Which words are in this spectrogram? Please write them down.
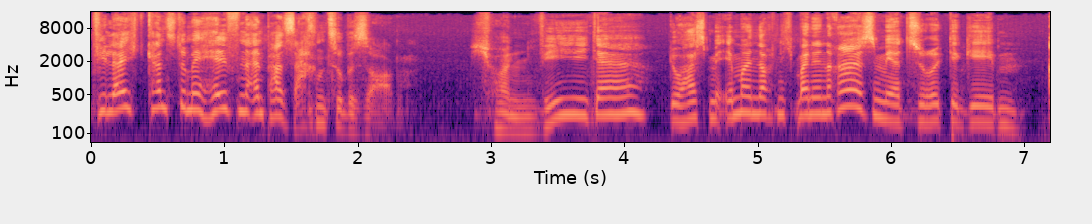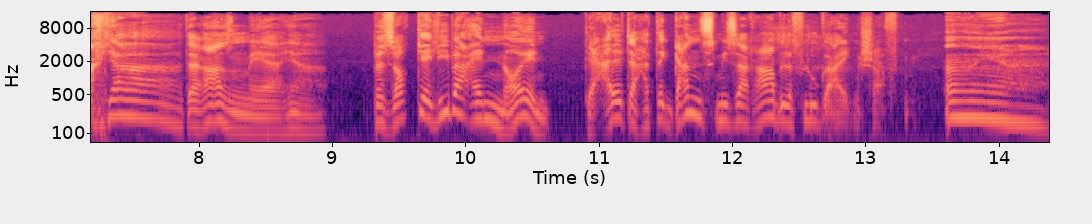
Vielleicht kannst du mir helfen, ein paar Sachen zu besorgen. Schon wieder? Du hast mir immer noch nicht meinen Rasenmäher zurückgegeben. Ach ja, der Rasenmäher, ja. Besorg dir lieber einen neuen. Der alte hatte ganz miserable Flugeigenschaften. Oh ja.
